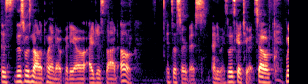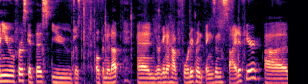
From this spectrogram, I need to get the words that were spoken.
this this was not a planned out video. I just thought, oh, it's a service. Anyways, let's get to it. So when you first get this, you just open it up and you're gonna have four different things inside of here. Uh,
